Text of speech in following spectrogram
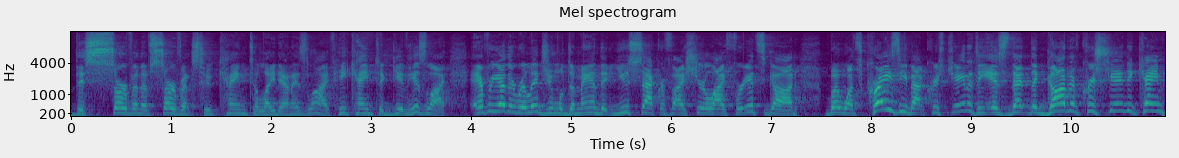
this servant of servants who came to lay down his life. He came to give his life. Every other religion will demand that you sacrifice your life for its God. But what's crazy about Christianity is that the God of Christianity came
